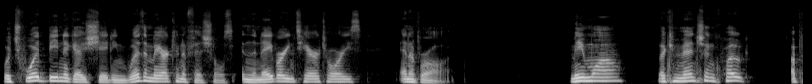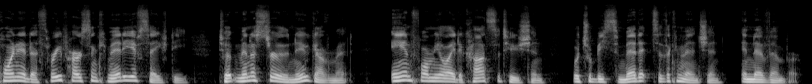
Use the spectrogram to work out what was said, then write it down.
which would be negotiating with American officials in the neighboring territories and abroad. Meanwhile, the convention, quote, appointed a three person committee of safety to administer the new government and formulate a constitution which will be submitted to the convention in November.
